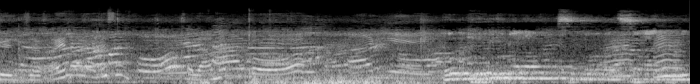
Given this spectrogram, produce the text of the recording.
good job. Ay, nalalis na. Salamat po. Okay, maraming salamat sa mm.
